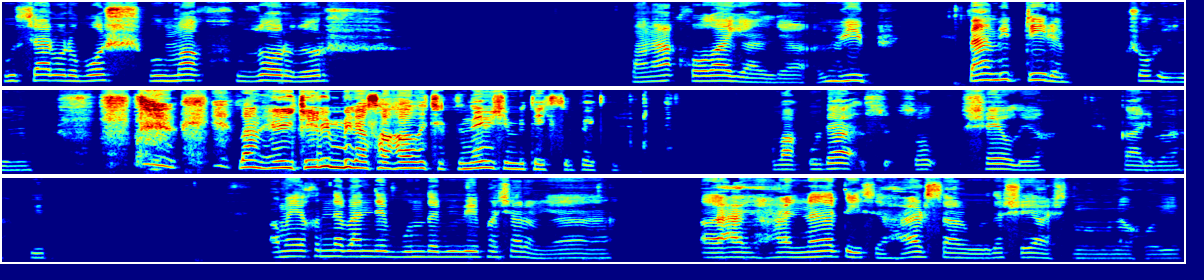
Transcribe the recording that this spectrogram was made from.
Bu serverı boş bulmak zordur. Bana kolay geldi ya. VIP. Ben VIP değilim. Çok üzgünüm. Lan heykelim bile sakalı çıktı. Ne biçim bir tekstür pektir. Bak burada sol şey oluyor galiba. VIP. Ama yakında ben de bunda bir VIP açarım ya. Her, her neredeyse her serverda şey açtım amına koyayım.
